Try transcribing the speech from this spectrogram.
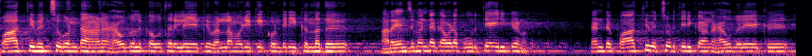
പാത്തി വെച്ചുകൊണ്ടാണ് ഹൗദുൽ കൗസറിലേക്ക് വെള്ളമൊഴുക്കിക്കൊണ്ടിരിക്കുന്നത്. അറേഞ്ച്മെന്റ് ഒക്കെ അവിടെ പൂർത്തിയായിരിക്കണം. രണ്ട് പാത്തി വെച്ചു കൊടുത്തിരിക്കുകയാണ് ഹൗദിലേക്ക്.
